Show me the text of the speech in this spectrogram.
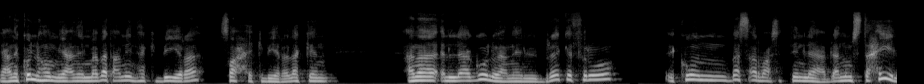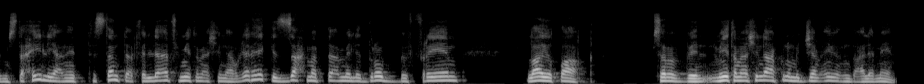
يعني كلهم يعني المابات عاملينها كبيرة صح كبيرة. لكن أنا اللي أقوله يعني ال Breakthrough يكون بس 64 لاعب. لأنه مستحيل مستحيل يعني تستمتع في اللعب في 128 لاعب. غير هيك الزحمة بتعمل drop frame لا يطاق. بسبب ال 128 لاعب كلهم متجمعين عند علمين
